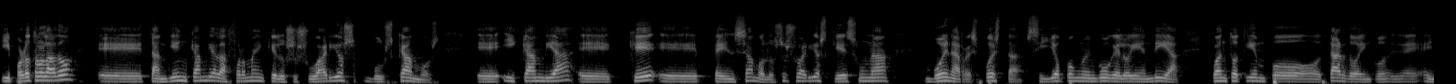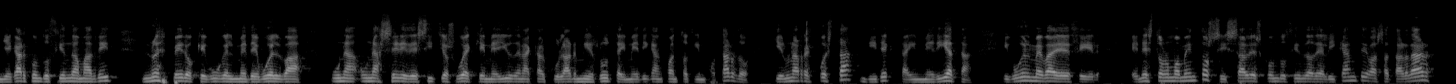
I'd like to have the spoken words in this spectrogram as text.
Y por otro lado, eh, también cambia la forma en que los usuarios buscamos eh, y cambia qué pensamos los usuarios que es una buena respuesta. Si yo pongo en Google hoy en día cuánto tiempo tardo en, en llegar conduciendo a Madrid, no espero que Google me devuelva una, una, serie de sitios web que me ayuden a calcular mi ruta y me digan cuánto tiempo tardo. Quiero una respuesta directa, inmediata. Y Google me va a decir, en estos momentos, si sales conduciendo de Alicante, vas a tardar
